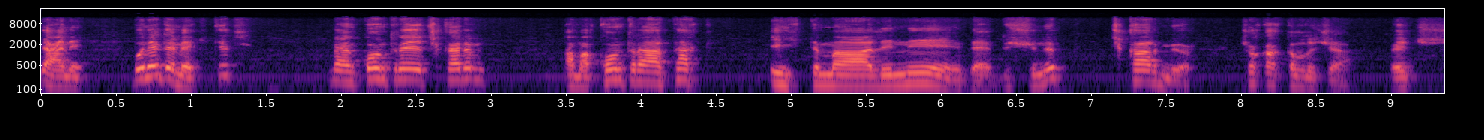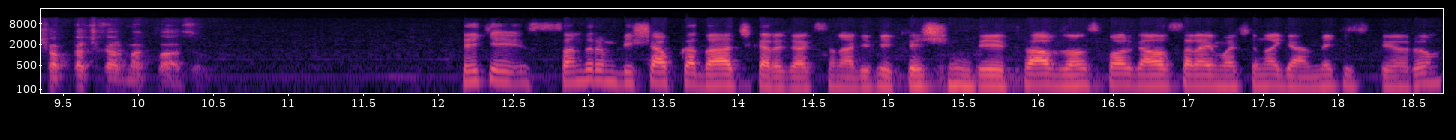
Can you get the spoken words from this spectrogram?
Yani bu ne demektir? Ben kontraya çıkarım ama kontra atak ihtimalini de düşünüp çıkarmıyor. Çok akıllıca ve şapka çıkarmak lazım. Peki sanırım bir şapka daha çıkaracaksın Ali Fikri. Şimdi Trabzonspor Galatasaray maçına gelmek istiyorum.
